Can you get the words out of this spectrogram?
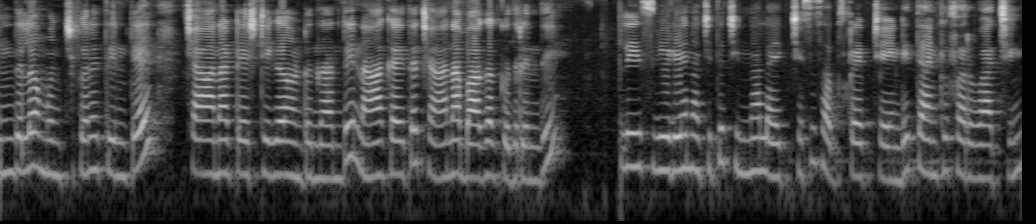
ఇందులో ముంచుకొని తింటే చాలా టేస్టీగా ఉంటుందండి. నాకైతే చాలా బాగా కుదిరింది. ప్లీజ్ వీడియో నచ్చితే చిన్న లైక్ చేసి సబ్స్క్రైబ్ చేయండి. థ్యాంక్ యూ ఫర్ వాచింగ్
